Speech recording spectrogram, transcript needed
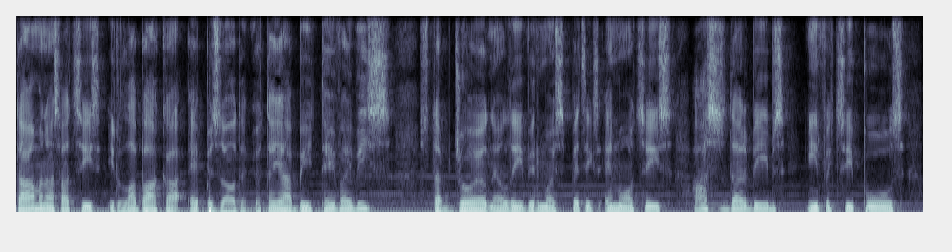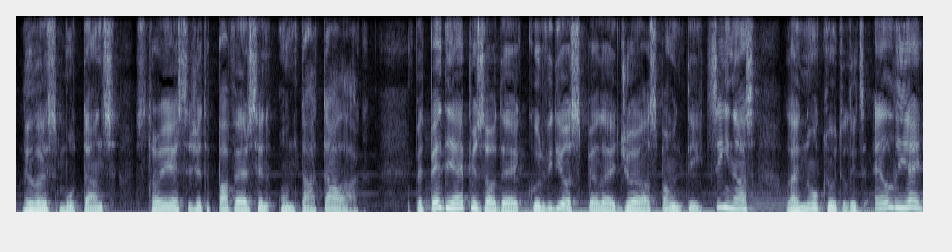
Tā manās acīs ir labākā epizode, jo tajā bija te vai viss. Starp Joelu un Elīju virmoja spēcīgas emocijas, asas darbības, infekciju pūles, lielais mutants, straujies sižeta pavērsieni un tā tālāk. Bet pēdējā epizodē, kur video spēlē Joels pamatīgi cīnās, lai nokļūtu līdz Elijai,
